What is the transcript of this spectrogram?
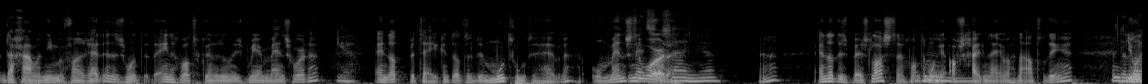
daar gaan we het niet meer van redden. Dus we moeten, het enige wat we kunnen doen is meer mens worden. Ja, En dat betekent dat we de moed moeten hebben om mens te worden. zijn, ja. Ja? En dat is best lastig, want dan moet je Mm. afscheid nemen van een aantal dingen. En de je moet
